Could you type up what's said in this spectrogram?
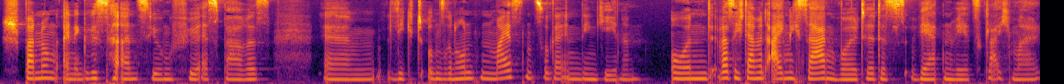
Spannung, eine gewisse Anziehung für Essbares ähm, liegt unseren Hunden meistens sogar in den Genen. Und was ich damit eigentlich sagen wollte, das werten wir jetzt gleich mal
